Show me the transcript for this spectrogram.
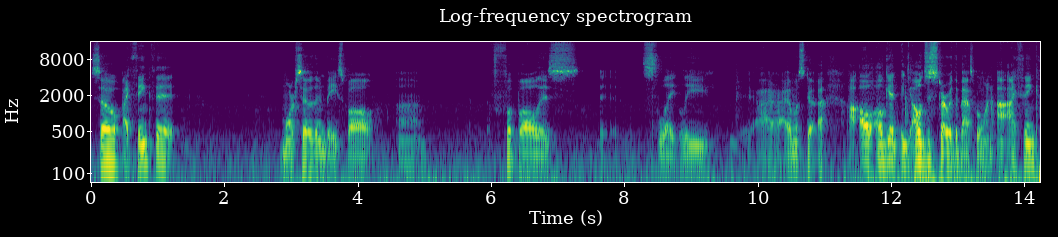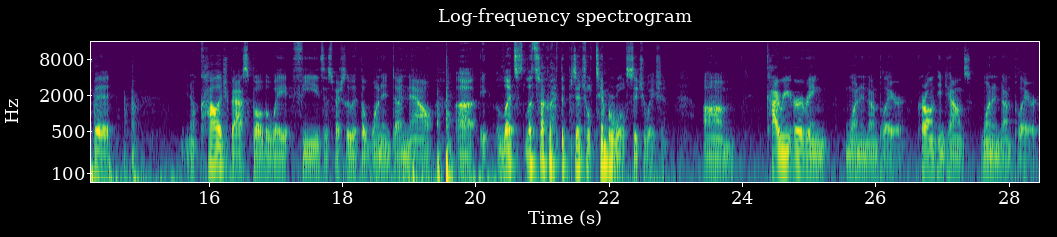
so I think that more so than baseball, um, football is slightly. I, I almost. Uh, I'll, I'll get. I'll just start with the basketball one. I, I think that you know college basketball the way it feeds especially with the one and done now uh, it, let's let's talk about the potential timberwolves situation um, Kyrie Irving one and done player Karl-Anthony Towns one and done player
